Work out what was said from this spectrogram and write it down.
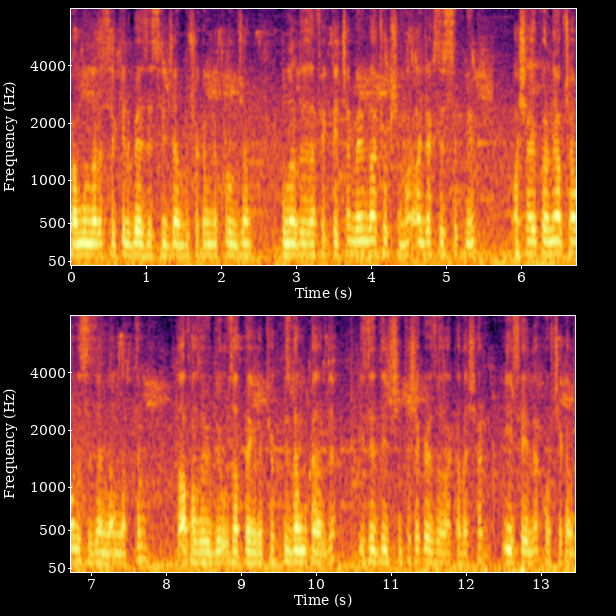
Ben bunları sirkeli bezle sileceğim, duş akabinde kurulacağım. Bunları dezenfekte edeceğim. Benim daha çok işim var ancak sizi sıkmayayım. Aşağı yukarı ne yapacağımı da sizlerle anlattım. Daha fazla video uzatmaya gerek yok. Bizden bu kadardı. İzlediğiniz için teşekkür ederiz arkadaşlar. İyi seyirler, hoşçakalın.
